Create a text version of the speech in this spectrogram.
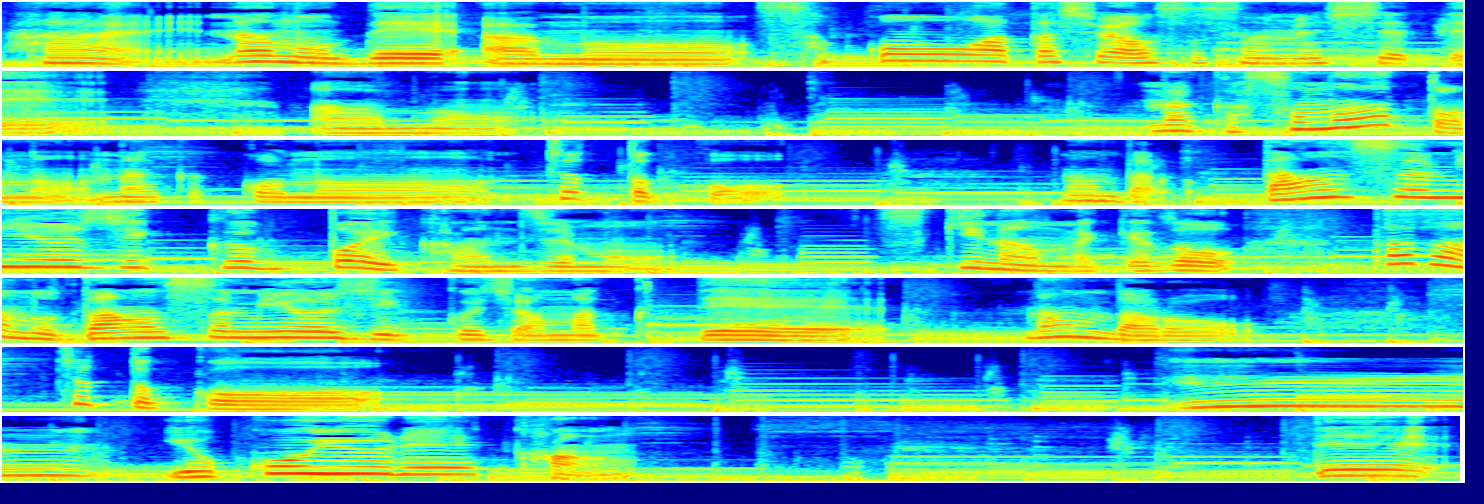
はい。なので、あの、そこを私はおすすめしてて、あの、なんかその後の、なんかこの、ちょっとこう、なんだろう、ダンスミュージックっぽい感じも好きなんだけどただのダンスミュージックじゃなくてなんだろうちょっとこううーん横揺れ感？で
